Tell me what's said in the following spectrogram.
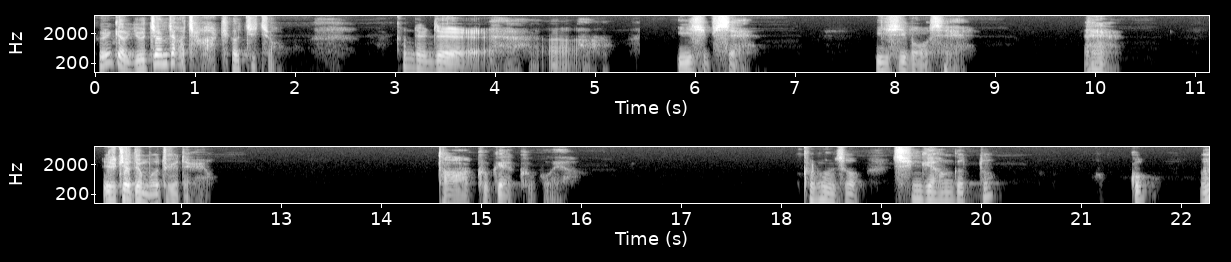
그러니까 유전자가 잘 켜지죠. 근데 이제, 20세, 25세, 네. 이렇게 되면 어떻게 돼요? 다 그게 그거야. 그러면서 신기한 것도 없고, 네.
